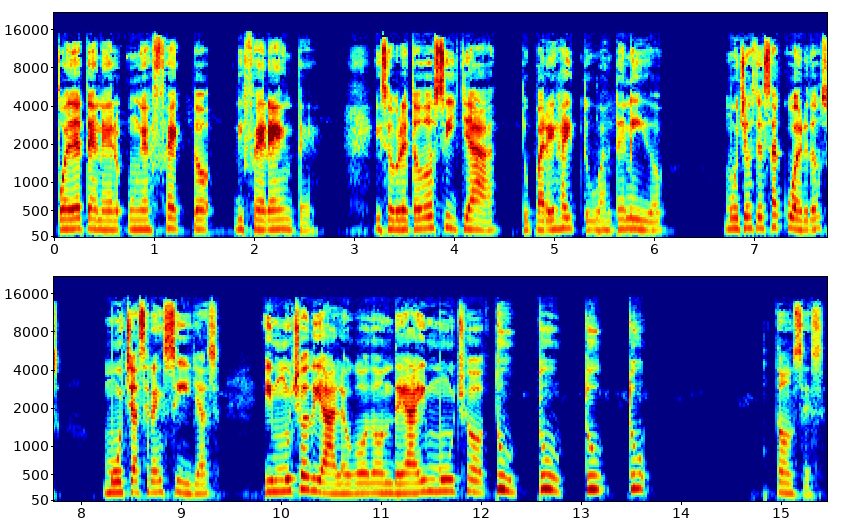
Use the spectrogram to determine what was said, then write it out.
puede tener un efecto diferente. Y sobre todo si ya tu pareja y tú han tenido muchos desacuerdos, muchas rencillas y mucho diálogo donde hay mucho tú, tú, tú, tú. Entonces,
